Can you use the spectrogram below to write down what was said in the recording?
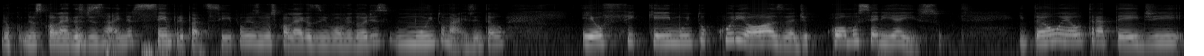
meu, meus colegas designers sempre participam e os meus colegas desenvolvedores muito mais. Então, eu fiquei muito curiosa de como seria isso. Então, eu tratei de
